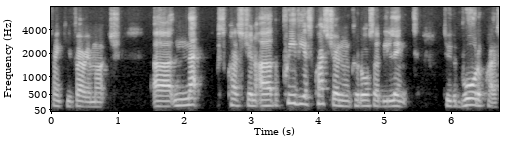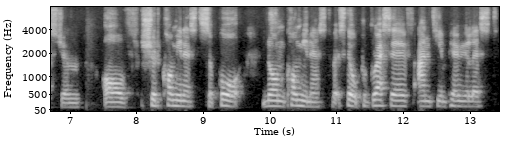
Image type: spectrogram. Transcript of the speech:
Thank you very much. Uh, next question. Uh, the previous question could also be linked to the broader question of should communists support non-communist but still progressive anti-imperialist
